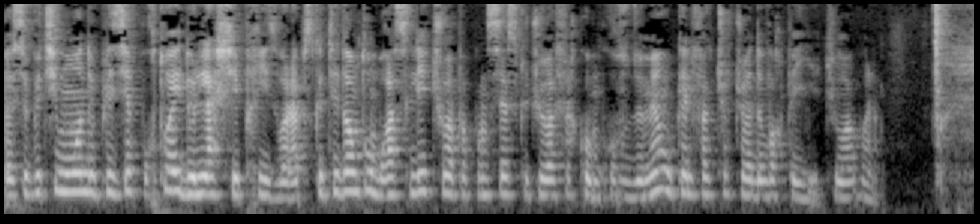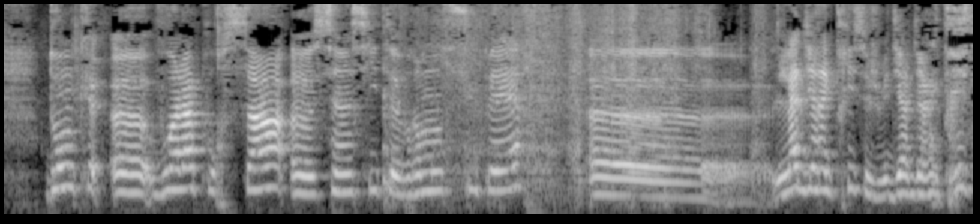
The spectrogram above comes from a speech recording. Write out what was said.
euh, ce petit moment de plaisir pour toi et de lâcher prise. Voilà, parce que tu es dans ton bracelet, tu vas pas penser à ce que tu vas faire comme course demain ou quelle facture tu vas devoir payer, tu vois, voilà. Donc euh, voilà pour ça, euh, c'est un site vraiment super. La directrice, je vais dire directrice,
